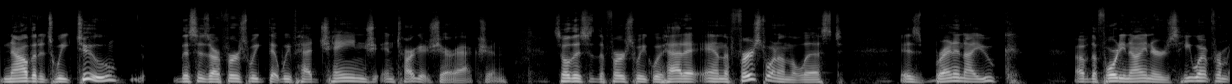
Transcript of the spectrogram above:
now that it's week two, this is our first week that we've had change in target share action. So this is the first week we've had it, and the first one on the list is Brandon Aiyuk of the 49ers. He went from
